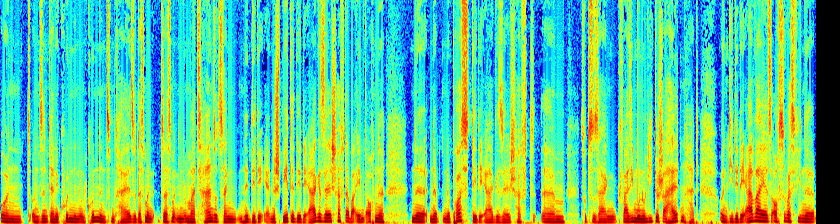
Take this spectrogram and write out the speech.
und, und sind deine Kundinnen und Kunden zum Teil, so dass man, dass man in Marzahn sozusagen eine DDR, eine späte DDR-Gesellschaft, aber eben auch eine, eine, eine, eine Post-DDR-Gesellschaft ähm, sozusagen quasi monolithisch erhalten hat. Und die DDR war jetzt auch sowas wie eine,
